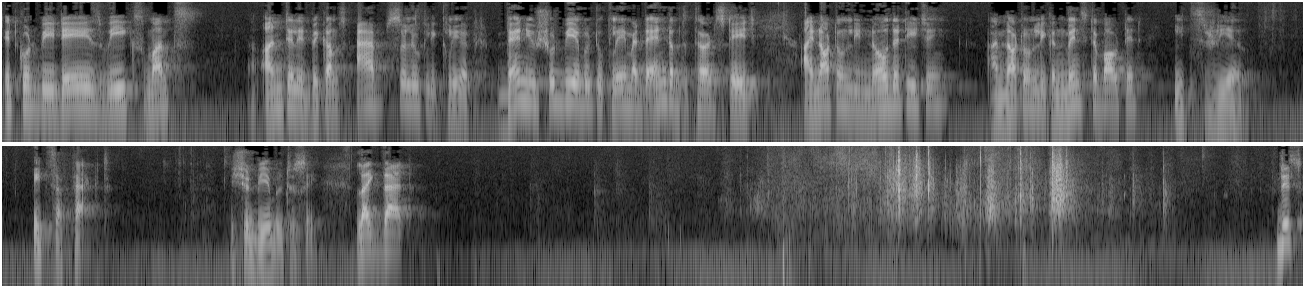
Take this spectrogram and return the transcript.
It could be days, weeks, months until it becomes absolutely clear. Then you should be able to claim at the end of the third stage I not only know the teaching, I'm not only convinced about it, it's real. It's a fact. You should be able to say. Like that, this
